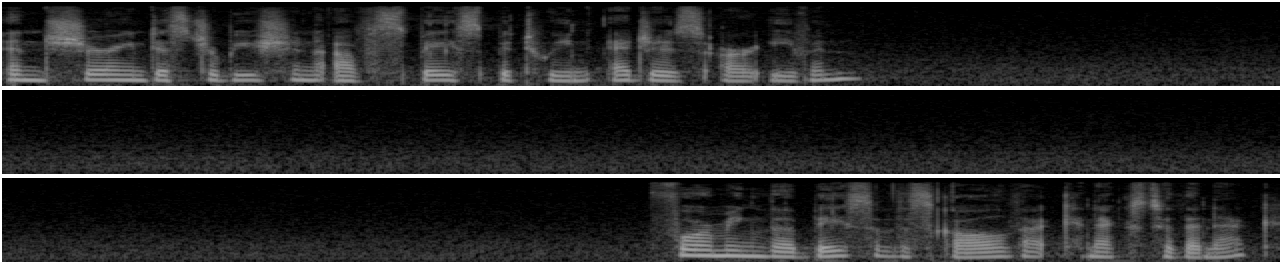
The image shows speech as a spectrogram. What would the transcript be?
Ensuring distribution of space between edges are even. forming the base of the skull that connects to the neck.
